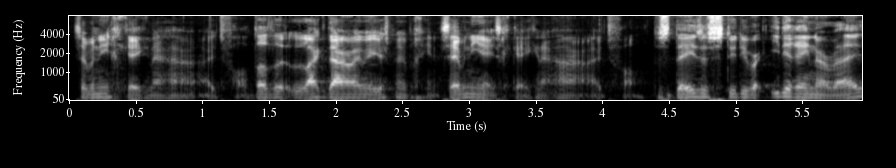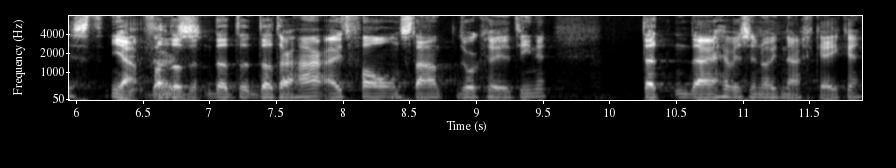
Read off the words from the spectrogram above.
Ze hebben niet gekeken naar haar uitval. Dat, eh, laat ik daar eerst mee beginnen. Ze hebben niet eens gekeken naar haar uitval. Dus deze studie waar iedereen naar wijst. Ja, van dat, dat, dat, dat er haaruitval ontstaat door creatine. Dat, daar hebben ze nooit naar gekeken.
